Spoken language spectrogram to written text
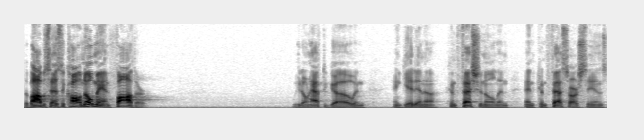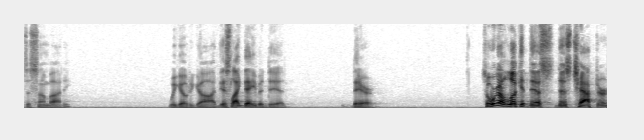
The Bible says to call no man father. We don't have to go and, and get in a confessional and, and confess our sins to somebody we go to God, just like David did there. So we're going to look at this, this chapter,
